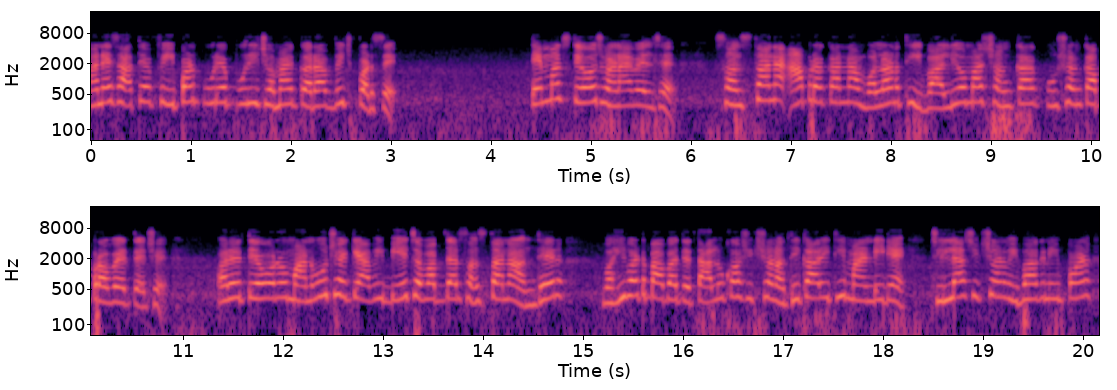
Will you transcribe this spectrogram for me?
અને સાથે ફી પણ પૂરેપૂરી જમા કરાવવી જ પડશે. તેમજ તેઓ જણાવેલ છે સંસ્થાના આ પ્રકારના વલણથી વાલીઓમાં શંકા, કુશંકા પ્રવર્તે છે. અને તેઓનું માનવું છે કે આવી બે જવાબદાર સંસ્થાના અંધેર વહીવટ બાબતે તાલુકા શિક્ષણ અધિકારીથી માંડીને જિલ્લા શિક્ષણ વિભાગની પણ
